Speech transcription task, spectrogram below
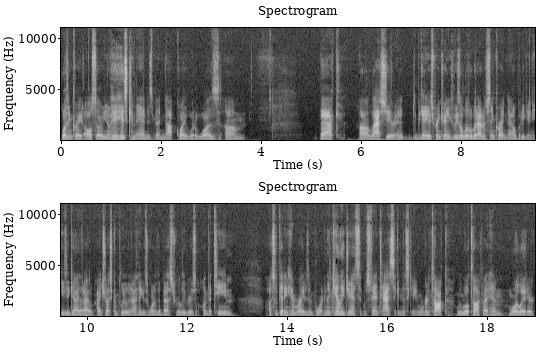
wasn't great. Also, you know, his command has been not quite what it was. Um, back uh, last year and at the beginning of spring training. So he's a little bit out of sync right now, but again, he's a guy that I, I trust completely, and I think is one of the best relievers on the team. Uh, so getting him right is important. And then Kenley Jansen was fantastic in this game. We're going to talk, we will talk about him more later.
